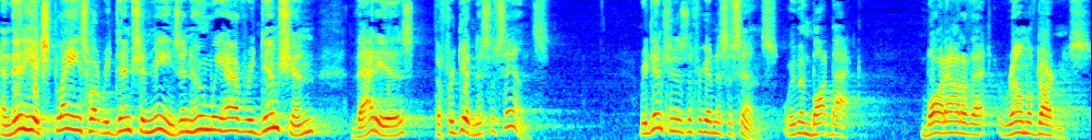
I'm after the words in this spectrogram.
And then he explains what redemption means. In whom we have redemption, that is, the forgiveness of sins. Redemption is the forgiveness of sins. We've been bought back, bought out of that realm of darkness.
